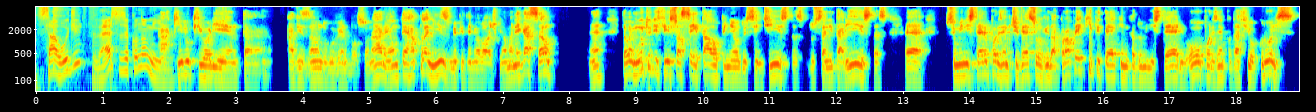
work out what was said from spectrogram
Saúde versus economia. Aquilo que orienta a visão do governo Bolsonaro é um terraplanismo epidemiológico, é uma negação. Né? Então é muito difícil aceitar a opinião dos cientistas, dos sanitaristas. É, se o Ministério, por exemplo, tivesse ouvido a própria equipe técnica do Ministério, ou, por exemplo, da Fiocruz,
